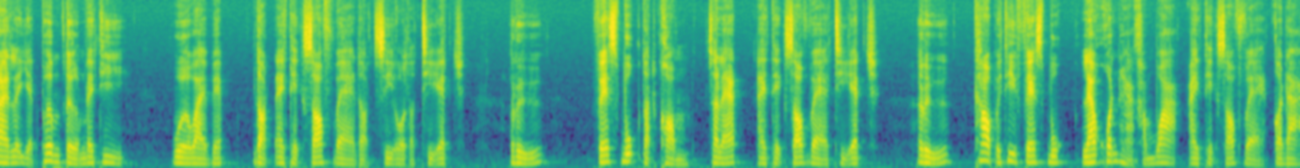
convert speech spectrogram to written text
รายละเอียดเพิ่มเติมได้ที่ www.itechsoftware.co.th หรือ facebook.com/itechsoftwareth หรือ เข้าไปที่ Facebook แล้วค้นหาคำว่า itech software ก็ได้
